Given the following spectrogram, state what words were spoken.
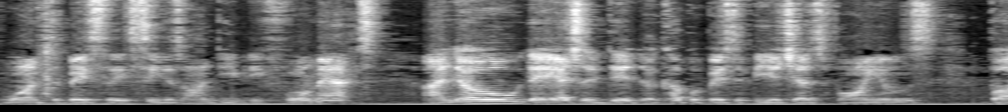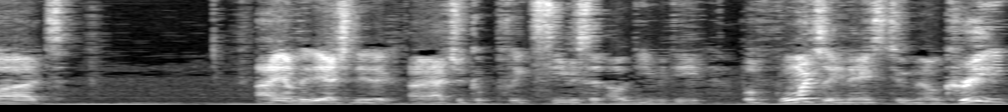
wanting to basically see this on DVD format. I know they actually did a couple basic VHS volumes, but I don't think they actually did an actual complete series set of DVD. But fortunately, thanks to Mill Creek,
